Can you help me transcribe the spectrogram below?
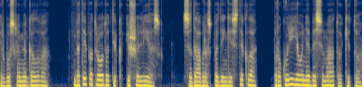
ir bus rami galva. Bet taip atrodo tik iš šalies, Sidabras padengė stiklą, pro kurį jau nebesimato kito,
